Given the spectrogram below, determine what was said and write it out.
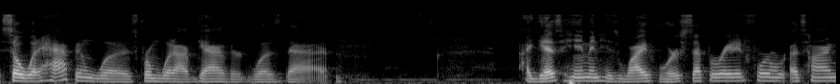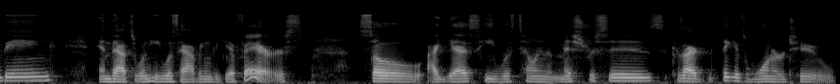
so what happened was, from what I've gathered, was that I guess him and his wife were separated for a time being, and that's when he was having the affairs. So I guess he was telling the mistresses, because I think it's one or two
